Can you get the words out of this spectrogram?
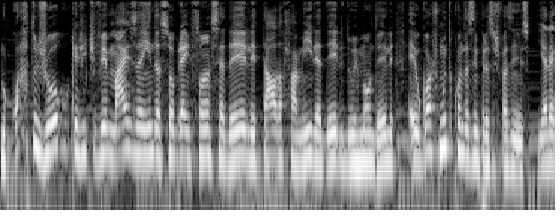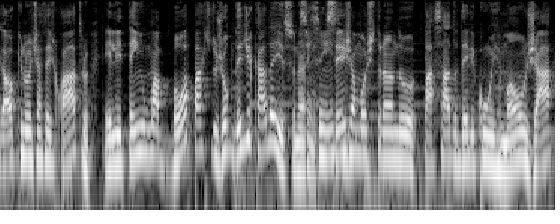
No quarto jogo, que a gente vê mais ainda sobre a infância dele e tal, da família dele, do irmão dele. Eu gosto muito quando as empresas fazem isso. E é legal que no Uncharted 4, ele tem uma boa parte do jogo dedicada a isso, né? Sim. Sim, Seja mostrando o passado dele com o irmão já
